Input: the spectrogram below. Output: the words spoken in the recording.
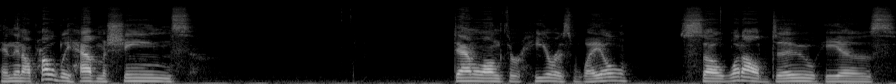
and then I'll probably have machines down along through here as well. So what I'll do is,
